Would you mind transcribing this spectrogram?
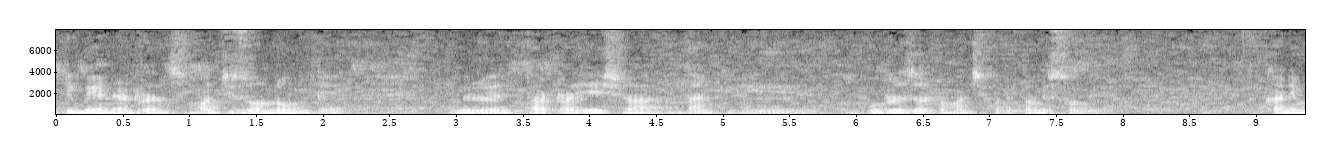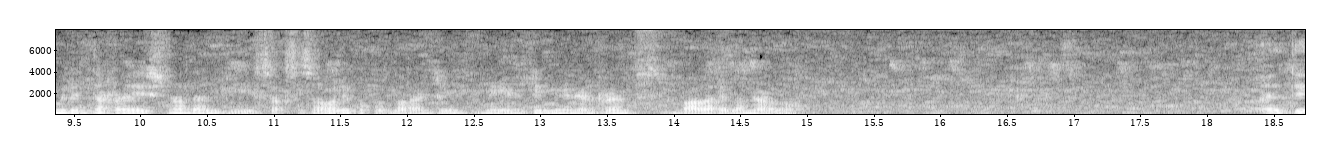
ఇంటి మెయిన్ ఎంట్రన్స్ మంచి జోన్లో ఉంటే మీరు ఎంత ట్రై చేసినా దానికి గుడ్ రిజల్ట్ మంచి ఫలితం ఇస్తుంది. కానీ మీరు ఎంత ట్రై చేసినా దానికి సక్సెస్ అవ్వలేకపోతున్నారంటే మీ ఇంటి మెయిన్ ఎంట్రన్స్ బాగాలేదని అడగం అయితే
